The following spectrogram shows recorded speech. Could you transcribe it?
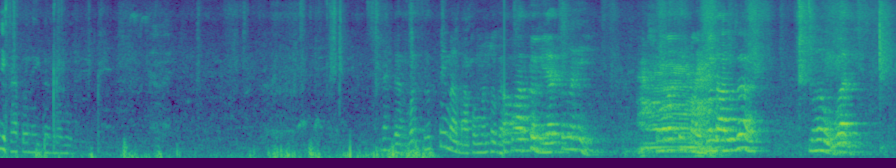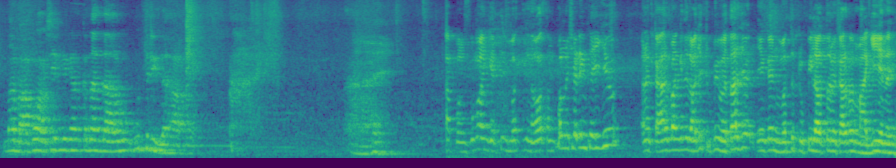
દેખાતો નહીં કરવાનો દરવાજો જ નહીં મારા બાપુ, મને તો બાપુ તો ઘેર તો નહીં. સવારથી પંખો ચાલુ છે. મને ઊંઘવા. મારા બાપુ આવશે એટલે કદાચ દારૂ ઉતરી જાય આપણો. આ પંકુમાં ઘેરથી મસ્ત નવા સંપલનું શેડિંગ થઈ ગયું અને કારબાન કીધું લાવજો ટૂપી બતાવજો એ કઈ મસ્ત ટૂપી લાવતો રહ્યો. કારબાન માગીએ નહીં.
